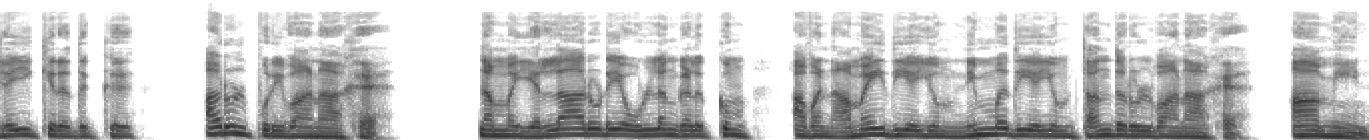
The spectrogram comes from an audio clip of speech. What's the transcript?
ஜெயிக்கிறதுக்கு அருள் புரிவானாக. நம்ம எல்லாருடைய உள்ளங்களுக்கும் அவன் அமைதியையும் நிம்மதியையும் தந்தருள்வானாக. ஆமீன்.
